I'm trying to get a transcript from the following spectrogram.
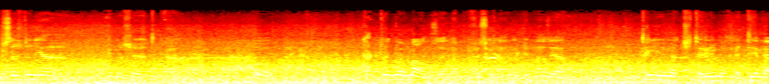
обсъждания. Имаше така, о, както е нормално за една професионална гимназия. Три има, четири има, пет има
